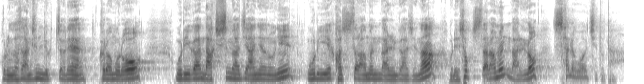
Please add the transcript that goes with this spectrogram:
고린도서 16절에 그러므로 우리가 낙심하지 아니하노니 우리의 겉사람은 낡아지나 우리의 속사람은 날로 새로워지도다.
